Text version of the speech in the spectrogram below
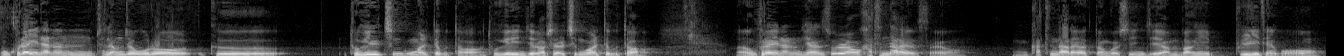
우크라이나는 전형적으로 그 독일 침공할 때부터, 독일이 이제 러시아를 침공할 때부터 어, 우크라이나는 그냥 소련하고 같은 나라였어요. 음, 같은 나라였던 것이 이제 연방이 분리되고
